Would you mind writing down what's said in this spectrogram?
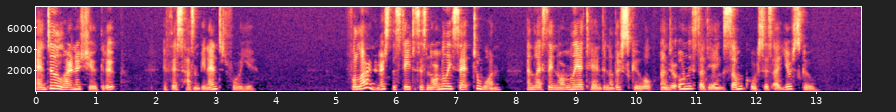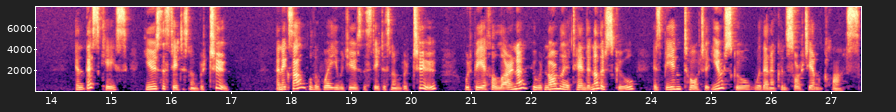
Enter the learner's year group if this hasn't been entered for you. For learners, the status is normally set to 1 unless they normally attend another school and are only studying some courses at your school. In this case, use the status number 2 an example of where you would use the status number 2 would be if a learner who would normally attend another school is being taught at your school within a consortium class.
